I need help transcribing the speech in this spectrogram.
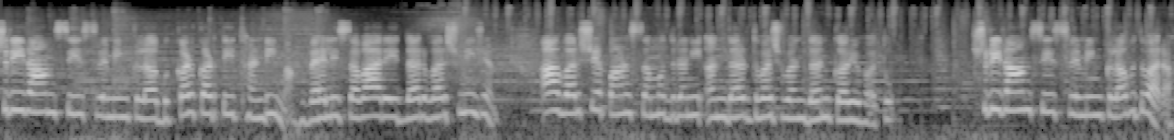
શ્રીરામ સી સ્વિમિંગ ક્લબ કડકડતી ઠંડીમાં વહેલી સવારે દર વર્ષની જેમ આ વર્ષે પણ સમુદ્રની અંદર ધ્વજવંદન કર્યું હતું. શ્રીરામ સી સ્વિમિંગ ક્લબ દ્વારા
